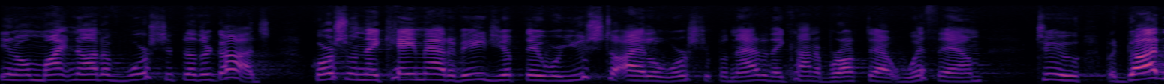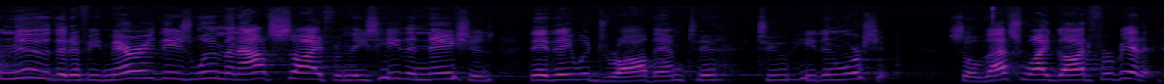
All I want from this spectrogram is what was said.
you know, might not have worshiped other gods. Of course, when they came out of Egypt, they were used to idol worship and that, and they kind of brought that with them But God knew that if He married these women outside from these heathen nations, that they would draw them to, to heathen worship. So that's why God forbid it.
